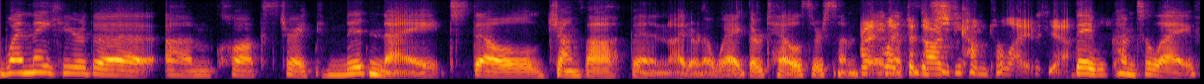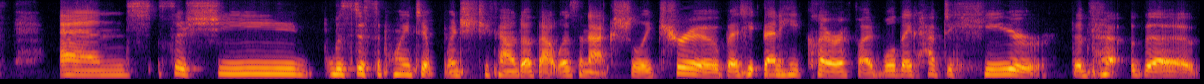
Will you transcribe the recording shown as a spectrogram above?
when they hear the um, clock strike midnight, they'll jump up and I don't know, wag their tails or something. right like the dogs she- come to life yeah they would come to life. And so she was disappointed when she found out that wasn't actually true. But he, then he clarified, well, they'd have to hear the the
